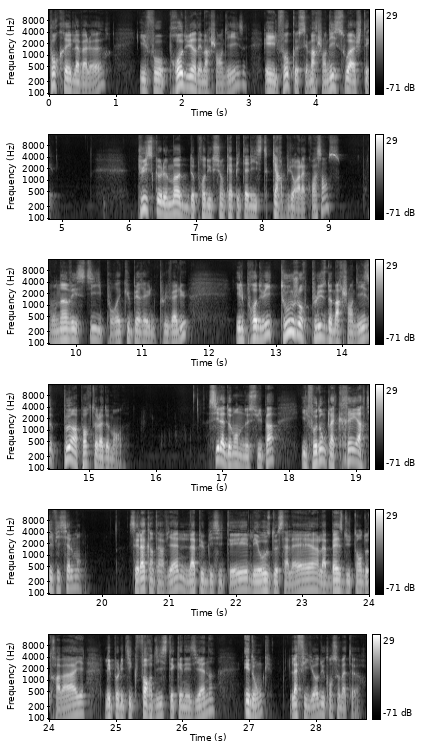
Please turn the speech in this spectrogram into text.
Pour créer de la valeur, il faut produire des marchandises et il faut que ces marchandises soient achetées. Puisque le mode de production capitaliste carbure à la croissance, on investit pour récupérer une plus-value, il produit toujours plus de marchandises, peu importe la demande. Si la demande ne suit pas, il faut donc la créer artificiellement. C'est là qu'interviennent la publicité, les hausses de salaire, la baisse du temps de travail, les politiques fordistes et keynésiennes, et donc la figure du consommateur,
